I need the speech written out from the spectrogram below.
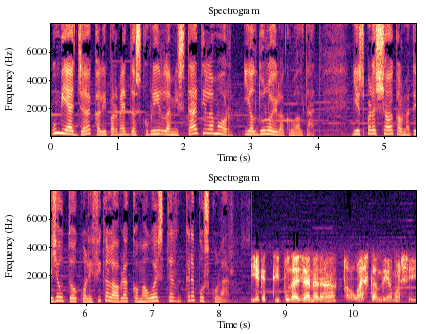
Un viatge que li permet descobrir l'amistat i l'amor, i el dolor i la crueltat. I és per això que el mateix autor qualifica l'obra com a western crepuscular. I aquest tipus de gènere, el western, diguem-ho així,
